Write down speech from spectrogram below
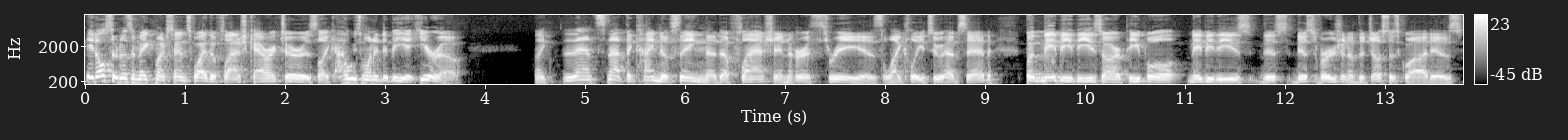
It also doesn't make much sense why the Flash character is like, I always wanted to be a hero. Like, that's not the kind of thing that a Flash in Earth 3 is likely to have said. But maybe these are people, maybe these this this version of the Justice Squad is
